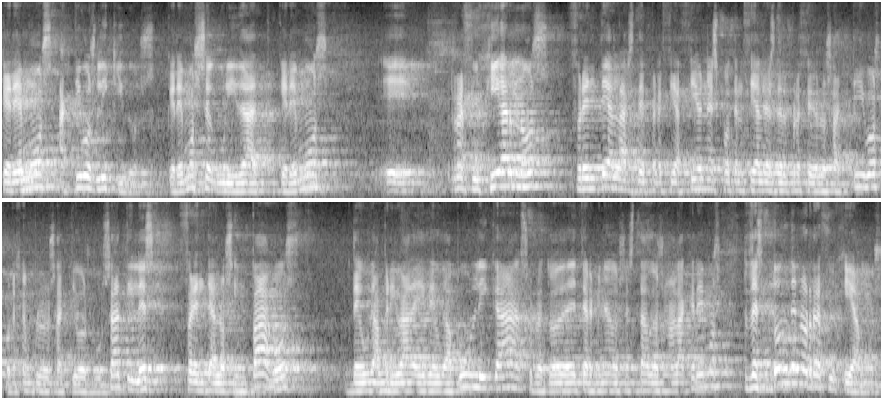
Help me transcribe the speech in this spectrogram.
queremos activos líquidos, queremos seguridad, queremos eh, refugiarnos frente a las depreciaciones potenciales del precio de los activos, por ejemplo los activos bursátiles, frente a los impagos, deuda privada y deuda pública, sobre todo de determinados estados no la queremos. Entonces, ¿dónde nos refugiamos?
